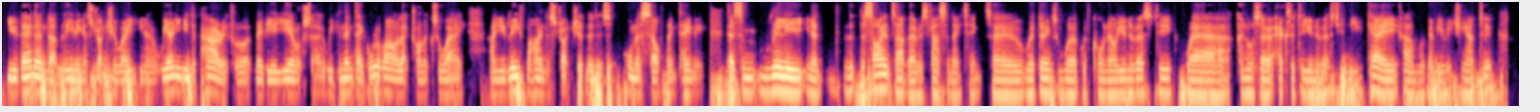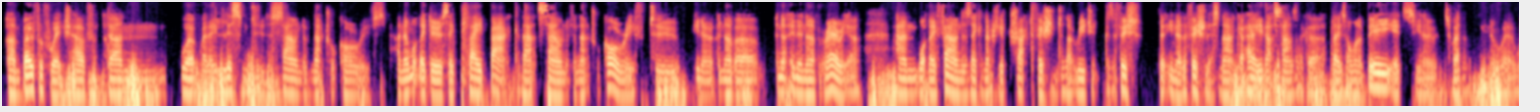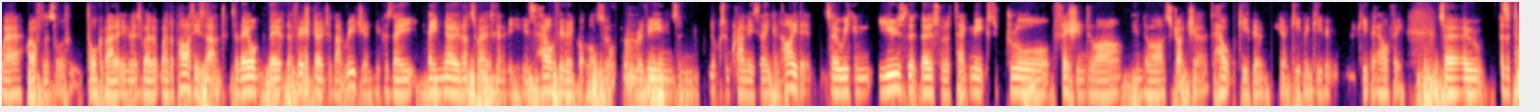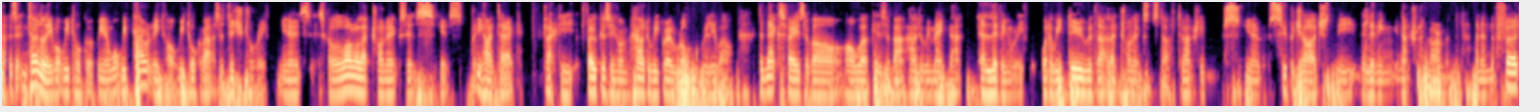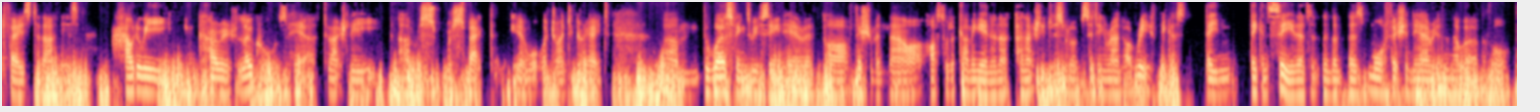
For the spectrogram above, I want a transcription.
you then end up leaving a structure where you know we only need to power it for maybe a year or so. We can then take all of our electronics away, and you leave behind a structure that is almost self-maintaining. There's some really, you know, the, the science out there is fascinating. So we're doing some work with Cornell University, where and also Exeter University in the UK. Um, we're going to be reaching out to, um, both of which have done work where they listen to the sound of natural coral reefs. And then what they do is they play back that sound of a natural coral reef to, you know, another, in, in another area. And what they found is they can actually attract fish into that region because the fish that you know the fish listen out and go, hey, that sounds like a place I want to be. It's you know it's where the, you know where, where I often sort of talk about it. You know, it's where the, where the party's at. So they all they, the fish go to that region because they they know that's where it's going to be. It's healthy. They've got lots of ravines and nooks and crannies they can hide in. So we can use the, those sort of techniques to draw fish into our into our structure to help keep it you know keep it keep it keep it healthy. So as, a, as internally, what we talk about, you know, what we've currently got, we talk about as a digital reef. You know, it's it's got a lot of electronics. It's it's pretty high tech actually focusing on how do we grow rock really well. The next phase of our, our work is about how do we make that a living reef? What do we do with that electronics and stuff to actually, you know, supercharge the, the living natural environment? And then the third phase to that is how do we encourage locals here to actually um, res- respect, you know, what we're trying to create? Um, the worst things we've seen here are fishermen now are, are sort of coming in and, and actually just sort of sitting around our reef because they they can see that there's more fish in the area than there were before.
